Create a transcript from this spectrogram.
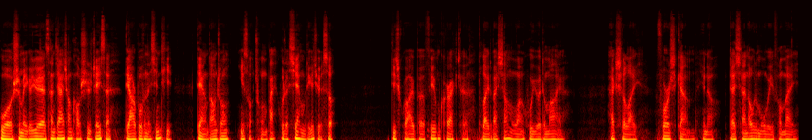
我是每个月参加一场考试，Jason。第二部分的新题：电影当中你所崇拜或者羡慕的一个角色。Describe a film character played by someone who you admire. Actually, Forrest Gump, you know, that's an old movie for me,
